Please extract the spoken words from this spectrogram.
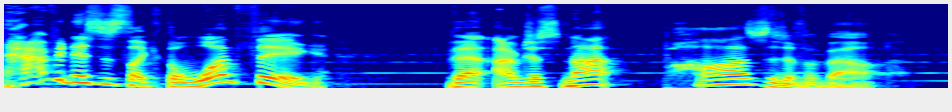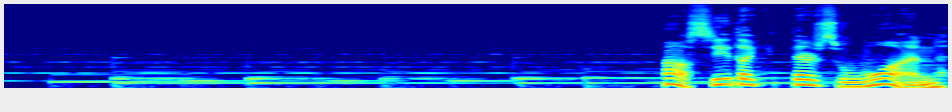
happiness is like the one thing that I'm just not positive about. Oh, see, like there's one.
